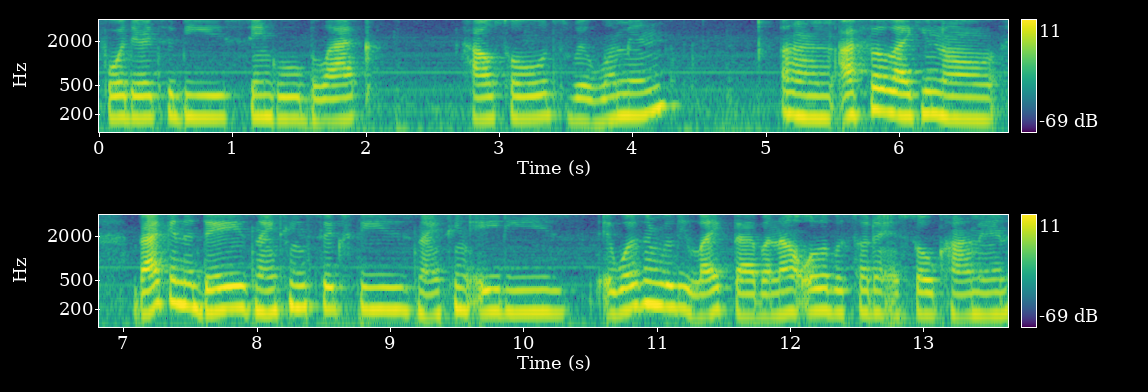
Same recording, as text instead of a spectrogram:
for there to be single black households with women. Um, I feel like, you know, back in the days 1960s 1980s it wasn't really like that but now all of a sudden it's so common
